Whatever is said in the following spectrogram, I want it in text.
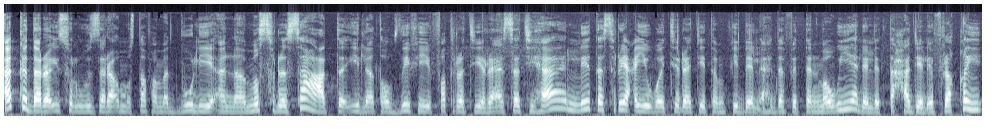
أكد رئيس الوزراء مصطفى مدبولي أن مصر سعت إلى توظيف فترة رئاستها لتسريع وتيرة تنفيذ الأهداف التنموية للاتحاد الإفريقي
